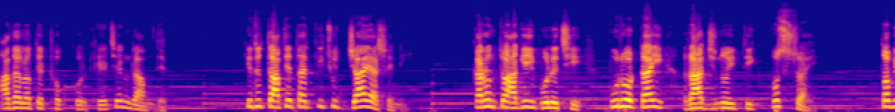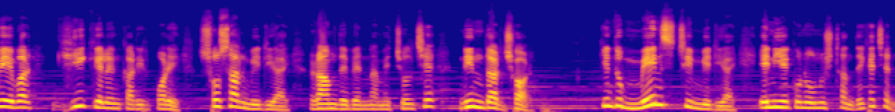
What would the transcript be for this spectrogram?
আদালতে ঠক্কর খেয়েছেন রামদেব। কিন্তু তাতে তার কিছু যায় আসেনি। কারণ তো আগেই বলেছি, পুরোটাই রাজনৈতিক প্রশ্রয়। তবে এবার ঘি কেলেঙ্কারির পরে সোশ্যাল মিডিয়ায় রামদেবের নামে চলছে নিন্দার ঝড়। কিন্তু মেন স্ট্রিম মিডিয়ায় এ নিয়ে কোনো অনুষ্ঠান দেখেছেন?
